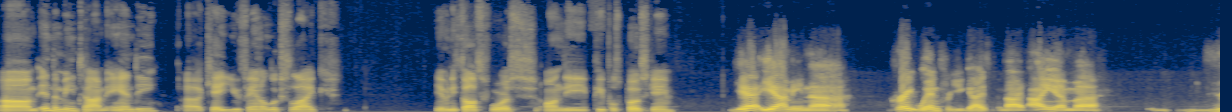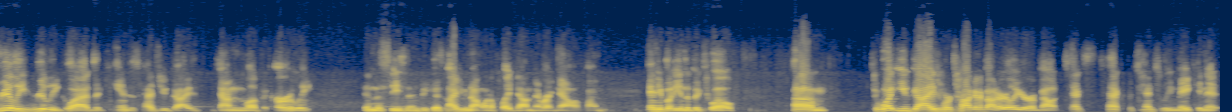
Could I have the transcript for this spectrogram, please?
um, in the meantime, Andy, uh, KU fan, it looks like. You have any thoughts for us on the People's Post game? Yeah, yeah. I mean, uh, great win for you guys tonight. I am uh, really, really glad that Kansas had you guys down in Lubbock early in the season because I do not want to play down there right now if I'm anybody in the Big 12. Um, to what you guys were talking about earlier about Texas Tech potentially making it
